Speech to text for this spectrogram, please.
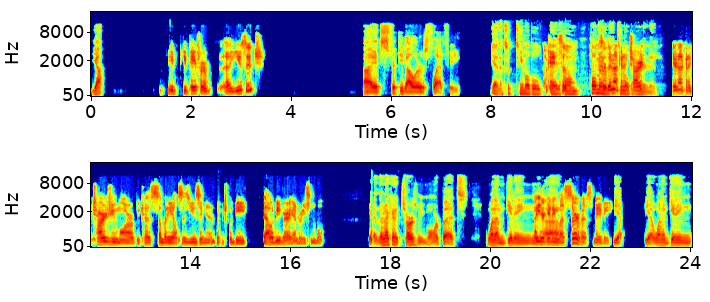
Yeah. You you pay for uh, usage? Uh, it's fifty dollars flat fee. Yeah, that's a T-Mobile. Okay, uh, so home, home so they're not going to charge. They're not going to charge you more because somebody else is using it, which would be that would be very unreasonable. Yeah, they're not going to charge me more, but when I'm getting, but you're getting uh, less service, maybe. Yeah, yeah. When I'm getting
